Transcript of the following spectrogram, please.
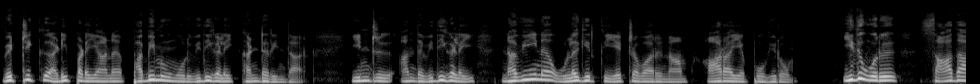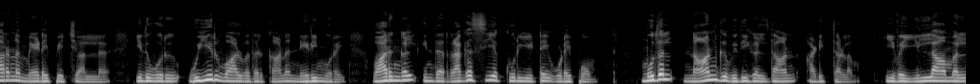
வெற்றிக்கு அடிப்படையான பதிமூணு விதிகளை கண்டறிந்தார். இன்று அந்த விதிகளை நவீன உலகிற்கு ஏற்றவாறு நாம் ஆராயப் போகிறோம். இது ஒரு சாதாரண மேடை பேச்சு அல்ல. இது ஒரு உயிர் வாழ்வதற்கான நெறிமுறை. வாருங்கள் இந்த ரகசிய குறியீட்டை உடைப்போம். முதல் நான்கு விதிகள்தான் அடித்தளம். இவை இல்லாமல்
